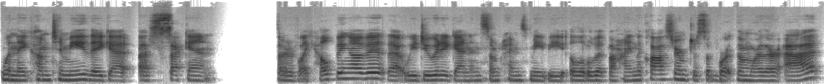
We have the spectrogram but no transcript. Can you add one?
when they come to me, they get a second sort of like helping of it that we do it again and sometimes maybe a little bit behind the classroom to support them where they're at.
